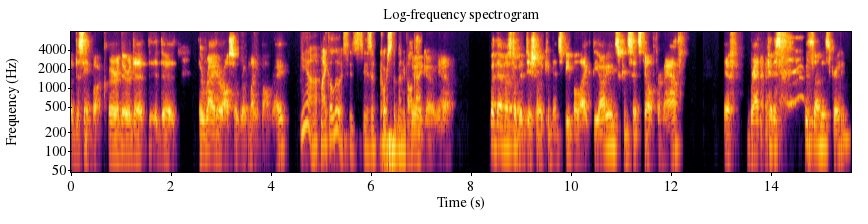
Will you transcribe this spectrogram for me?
of the same book, or the, or the the the writer also wrote Moneyball, right? Yeah, Michael Lewis is is of course the Moneyball there guy. There you go. Yeah, but that must have additionally convinced people like the audience can sit still for math if Brad Pitt is, is on the screen.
